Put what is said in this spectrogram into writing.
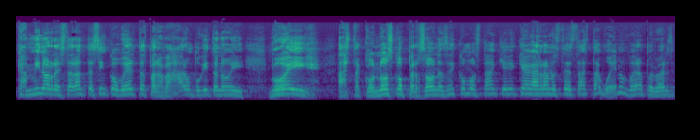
camino al restaurante cinco vueltas para bajar un poquito, ¿no? Y voy, hasta conozco personas, ¿eh? ¿cómo están? ¿Qué, qué agarran ustedes? Está, está bueno, bueno, pues,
